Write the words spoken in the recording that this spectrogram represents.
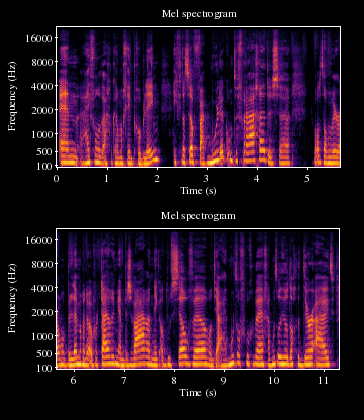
En hij vond het eigenlijk helemaal geen probleem. Ik vind dat zelf vaak moeilijk om te vragen. Dus ik altijd allemaal weer allemaal belemmerende overtuigingen en bezwaren. En denk ook, doe het zelf wel. Want ja, hij moet al vroeg weg. Hij moet al de hele dag de deur uit.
